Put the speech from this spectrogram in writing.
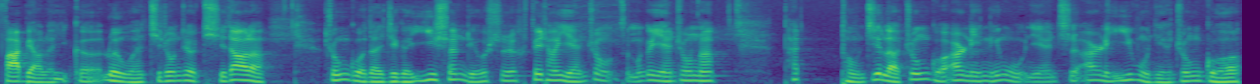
发表了一个论文，其中就提到了中国的这个医生流失非常严重，怎么个严重呢？他统计了中国2005年至2015年中国，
